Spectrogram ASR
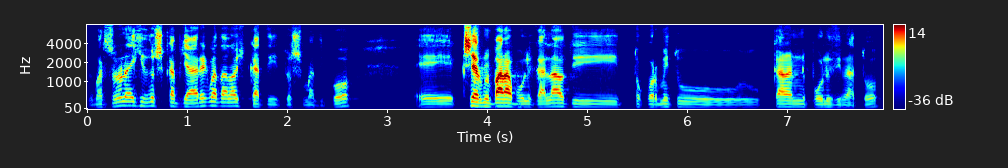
η Μπαρσελόνα. Έχει δώσει κάποια ρήγματα, αλλά όχι κάτι το σημαντικό. Ε, ξέρουμε πάρα πολύ καλά ότι το κορμί του Κάναν είναι πολύ δυνατό.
